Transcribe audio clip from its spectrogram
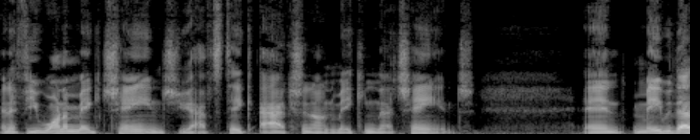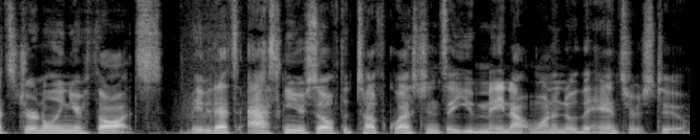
And if you want to make change, you have to take action on making that change. And maybe that's journaling your thoughts. Maybe that's asking yourself the tough questions that you may not want to know the answers to.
